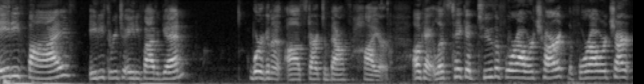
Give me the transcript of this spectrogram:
85, 83 to 85 again. We're going to uh, start to bounce higher. Okay, let's take it to the four hour chart. The four hour chart,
